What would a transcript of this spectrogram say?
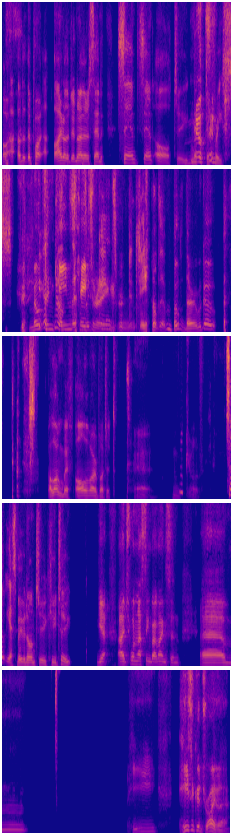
oh, I, I- the part I know they're doing now. They're saying send send all to Milton- Vries. Milton Keynes Catering. Keynes- Boom! There we go. Along with all of our budget. Uh, oh God. So yes, moving on to Q two. Yeah, I just one last thing about Magnussen. Um, he he's a good driver,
